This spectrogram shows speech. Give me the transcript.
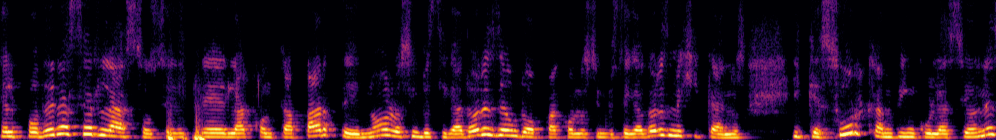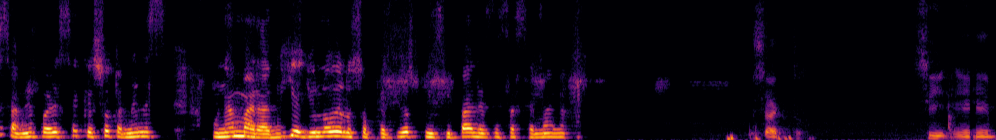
El poder hacer lazos entre la contraparte, ¿no? Los investigadores de Europa con los investigadores mexicanos y que surjan vinculaciones, a mí me parece que eso también es una maravilla y uno de los objetivos principales de esta semana. Exacto. Sí, eh,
